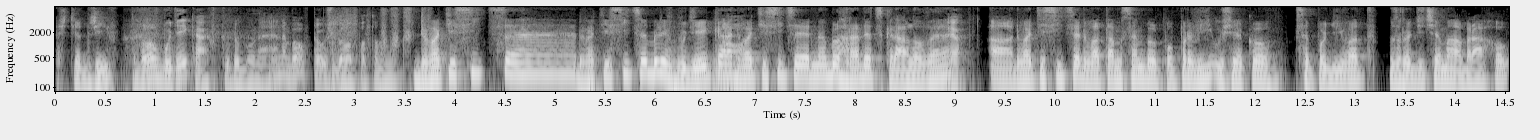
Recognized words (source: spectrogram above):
ještě dřív. To bylo v Budějkách v tu dobu, ne? Nebo to už bylo potom? 2000, 2000 byli v Budějkách, no. 2001 byl Hradec Králové jo. a 2002 tam jsem byl poprvé už jako se podívat s rodičema a bráchou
